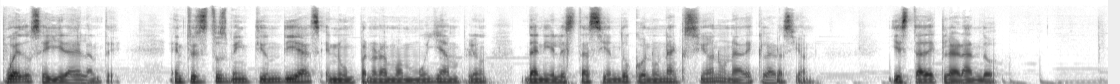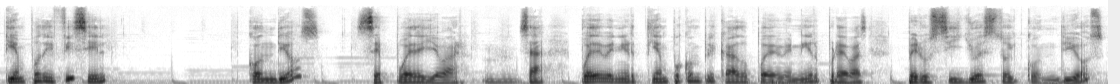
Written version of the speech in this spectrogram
puedo seguir adelante. Entonces estos 21 días en un panorama muy amplio, Daniel está haciendo con una acción una declaración. Y está declarando, tiempo difícil con Dios se puede llevar. O sea, puede venir tiempo complicado, puede venir pruebas, pero si yo estoy con Dios,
